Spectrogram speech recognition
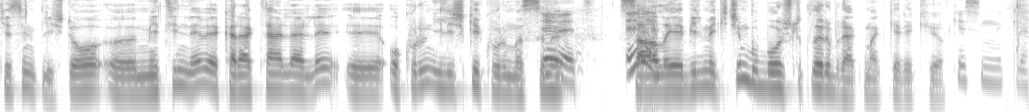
Kesinlikle işte o e, metinle ve karakterlerle e, okurun ilişki kurmasını Evet. evet. sağlayabilmek için bu boşlukları bırakmak gerekiyor. Kesinlikle.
